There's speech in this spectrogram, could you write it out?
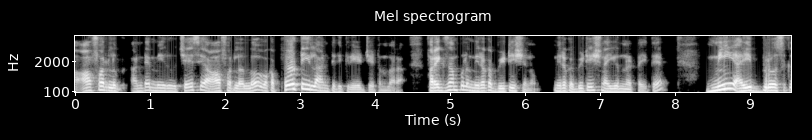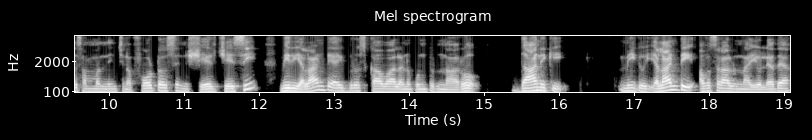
ఆఫర్లు అంటే మీరు చేసే ఆఫర్లలో ఒక పోటీ లాంటిది క్రియేట్ చేయడం ద్వారా. ఫర్ ఎగ్జాంపుల్ మీరు ఒక బ్యూటీషియన్ మీరు ఒక బ్యూటీషియన్ అయి ఉన్నట్టయితే మీ ఐబ్రోస్కి సంబంధించిన ఫొటోస్ని షేర్ చేసి మీరు ఎలాంటి ఐబ్రోస్ కావాలనుకుంటున్నారో దానికి మీకు ఎలాంటి అవసరాలు ఉన్నాయో లేదా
